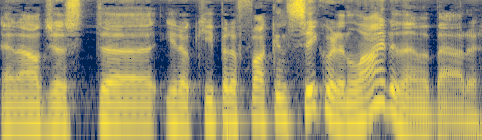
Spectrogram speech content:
and I'll just uh, you know keep it a fucking secret and lie to them about it,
